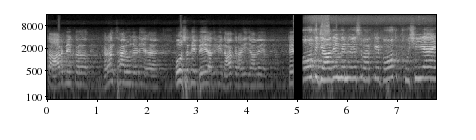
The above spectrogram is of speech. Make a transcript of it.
ਧਾਰਮਿਕ ਗ੍ਰੰਥਾਂ ਨੂੰ ਜਿਹੜੀ ਹੈ ਉਸ ਦੀ ਬੇਅਦਬੀ ਨਾ ਕਰਾਈ ਜਾਵੇ ਕਿ ਬਹੁਤ ਜ਼ਿਆਦਾ ਮੈਨੂੰ ਇਸ ਵਾਰਕੇ ਬਹੁਤ ਖੁਸ਼ੀ ਹੈ।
